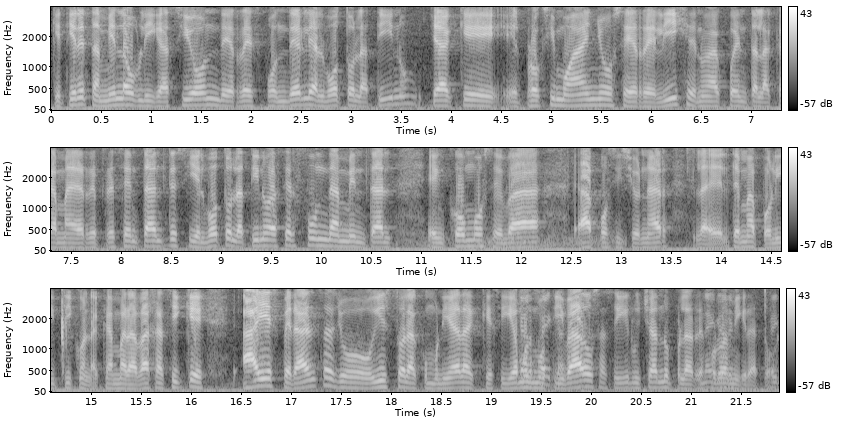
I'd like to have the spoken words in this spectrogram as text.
que tiene también la obligación de responderle al voto latino, ya que el próximo año se reelige de nueva cuenta la Cámara de Representantes y el voto latino va a ser fundamental en cómo se va a posicionar el tema político en la Cámara Baja. Así que hay esperanzas, yo insto a la comunidad a que sigamos motivados a seguir luchando por la reforma migratoria.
